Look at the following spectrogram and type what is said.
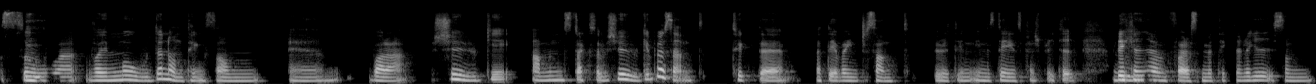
så mm. var ju mode någonting som eh, bara 20, ja, strax över 20 procent tyckte att det var intressant ur ett investeringsperspektiv. Det kan mm. jämföras med teknologi som,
